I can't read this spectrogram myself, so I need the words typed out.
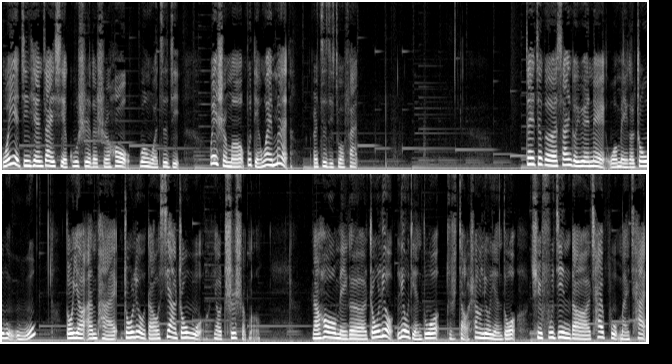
我也今天在写故事的时候问我自己，为什么不点外卖而自己做饭？在这个三个月内，我每个周五都要安排周六到下周五要吃什么。然后每个周六六点多，就是早上六点多，去附近的菜铺买菜。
